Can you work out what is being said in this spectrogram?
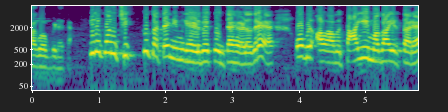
ಆಗೋಗ್ಬಿಡತ್ತೆ. ಇದಕ್ಕೊಂದು ಚಿಕ್ಕ ಕತೆ ನಿಮ್ಗೆ ಹೇಳ್ಬೇಕು ಅಂತ ಹೇಳಿದ್ರೆ ಒಬ್ಳು ತಾಯಿ ಮಗ ಇರ್ತಾರೆ.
